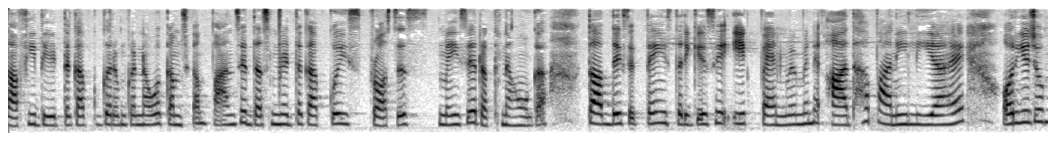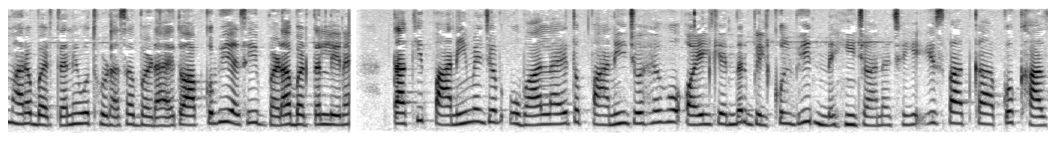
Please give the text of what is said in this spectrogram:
काफ़ी देर तक आपको गर्म करना होगा। कम से कम पाँच से दस मिनट तक आपको इस प्रोसेस में इसे रखना होगा। तो आप देख सकते हैं, इस तरीके से एक पैन में मैंने आधा पानी लिया है और ये जो हमारा बर्तन है, वो थोड़ा सा बड़ा है। तो आपको भी ऐसे ही बड़ा बर्तन लेना है ताकि पानी में जब उबाल आए तो पानी जो है, वो ऑयल के अंदर बिल्कुल भी नहीं जाना चाहिए। इस बात का आपको खास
